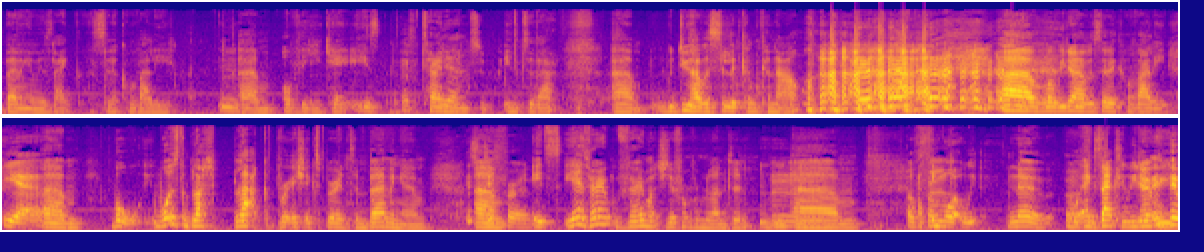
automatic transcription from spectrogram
Birmingham is like the Silicon Valley Mm. um, of the UK. is turning Yeah. into into that. Um, we do have a Silicon Canal, um, but we don't have a Silicon Valley. Yeah, Um, but what's the black black British experience in Birmingham? it's Um, different. It's yeah, it's very very much different from London. Mm-hmm. Um, I from think- what we know. well, exactly, we don't really We know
